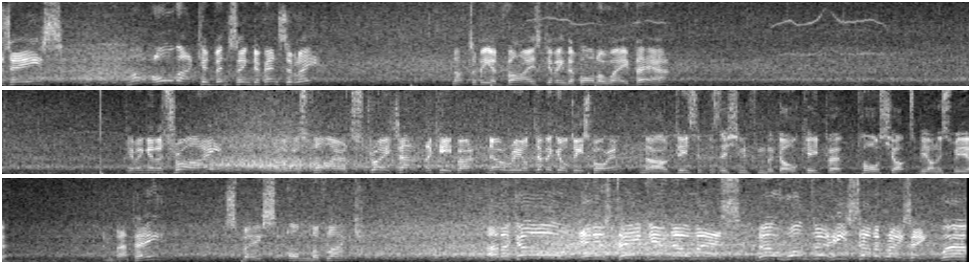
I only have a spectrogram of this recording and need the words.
possibilities. Not all that convincing defensively. Not to be advised giving the ball away there. Giving it a try. Well, it was fired straight at the keeper. No real difficulties for him. No, decent positioning from the goalkeeper. Poor shot, to be honest with you. Mbappe. Space on the flank. And a goal! In his debut, no less. No wonder he's celebrating. Well...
